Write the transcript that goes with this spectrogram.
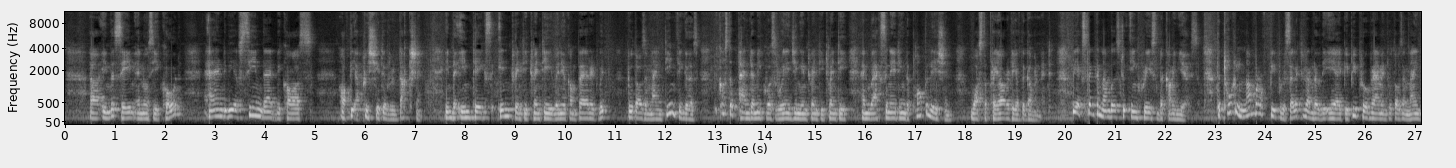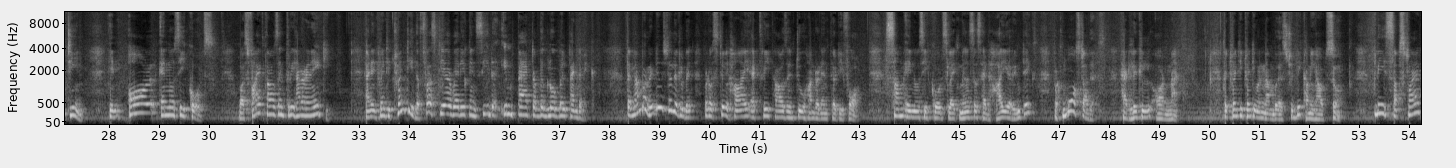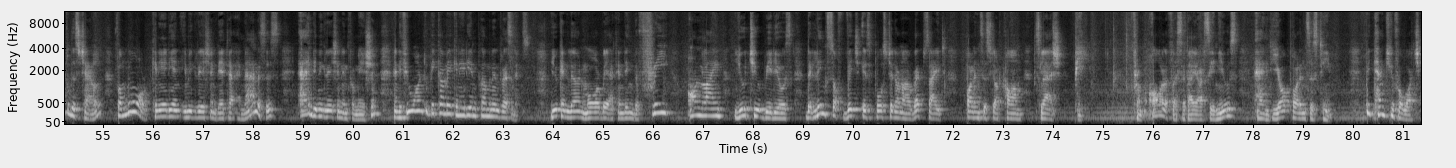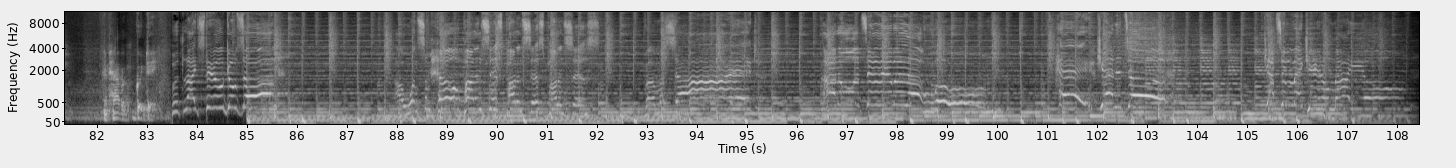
uh, in the same NOC code, and we have seen that because of the appreciative reduction in the intakes in 2020 when you compare it with 2019 figures because the pandemic was raging in 2020 and vaccinating the population was the priority of the government. We expect the numbers to increase in the coming years. The total number of people selected under the AIPP program in 2019 in all NOC codes was 5,380. And in 2020, the first year where you can see the impact of the global pandemic, the number reduced a little bit, but was still high at 3,234. Some NOC codes like nurses had higher intakes, but most others had little or none. The 2021 numbers should be coming out soon. Please subscribe to this channel for more Canadian immigration data analysis and immigration information. And if you want to become a Canadian permanent resident, you can learn more by attending the free online YouTube videos, the links of which is posted on our website, polinsys.com slash p. From all of us at IRC News and your Polinsys team, we thank you for watching and have a good day. But life still goes on. I want some help, Pollen says, Pollen by my says.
